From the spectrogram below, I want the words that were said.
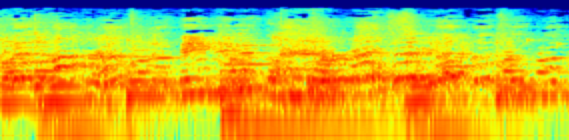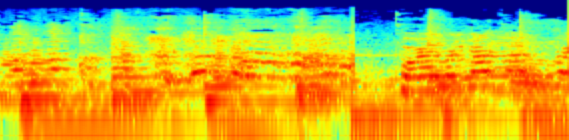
But they did it on purpose. For Laga's birthday!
